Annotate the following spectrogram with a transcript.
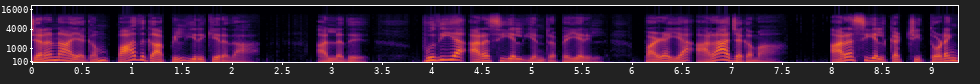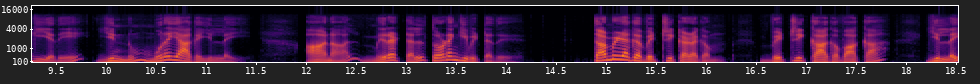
ஜனநாயகம் பாதுகாப்பில் இருக்கிறதா? அல்லது புதிய அரசியல் என்ற பெயரில் பழைய அராஜகமா? அரசியல் கட்சி தொடங்கியதே இன்னும் முறையாக இல்லை. ஆனால் மிரட்டல் தொடங்கிவிட்டது. தமிழக வெற்றிக் கழகம் வெற்றிக்காக வாக்கா? இல்லை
